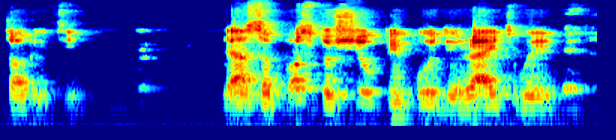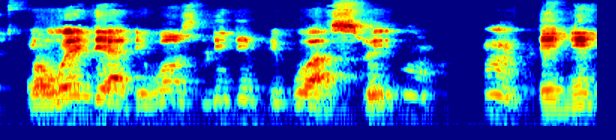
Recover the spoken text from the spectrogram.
authority. They are supposed to show people the right way. But when they are the ones leading people astray, they need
